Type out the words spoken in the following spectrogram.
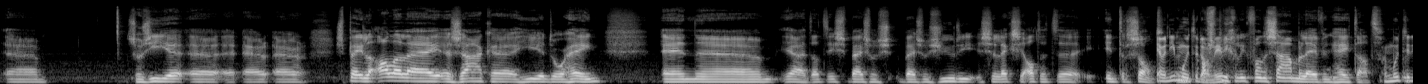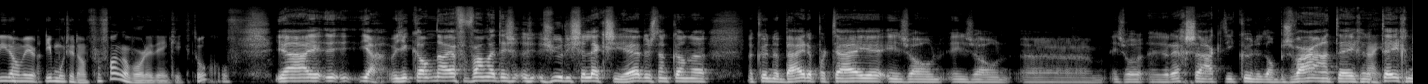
eh, zo zie je, er, er spelen allerlei zaken hier doorheen. En eh, ja, dat is bij zo'n bij zo'n jury-selectie altijd eh, interessant. Ja, maar die moeten dan weer- afspiegeling van de samenleving heet dat. Maar moeten die dan weer, die moeten dan vervangen worden, denk ik, toch? Of, Ja, eh, ja, want je kan, nou ja, vervangen, het is eh, jury-selectie. Hè? Dus dan, kan, eh, dan kunnen beide partijen in zo'n, in zo'n, eh, in zo'n rechtszaak, die kunnen dan bezwaar aantekenen ja. tegen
